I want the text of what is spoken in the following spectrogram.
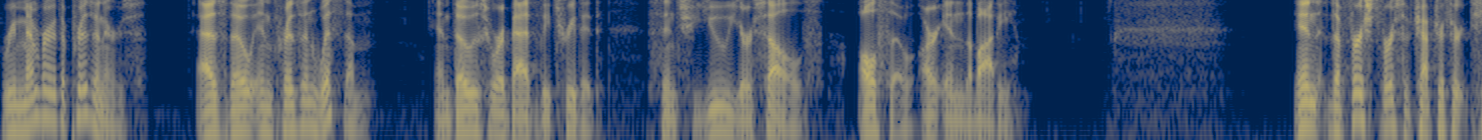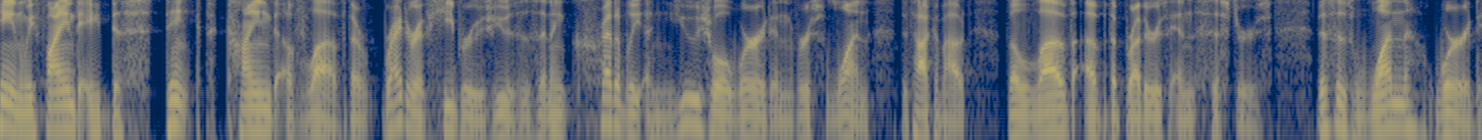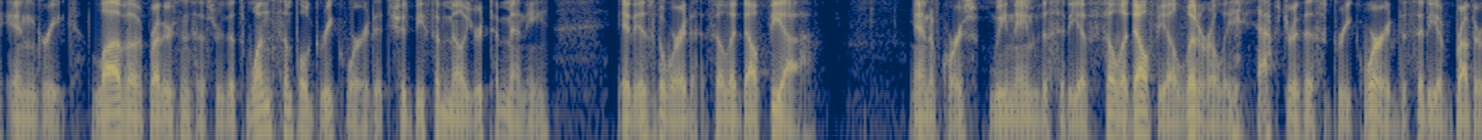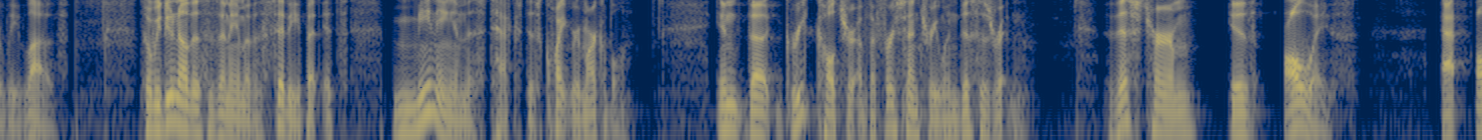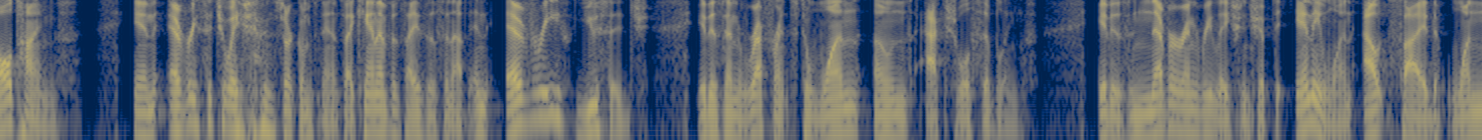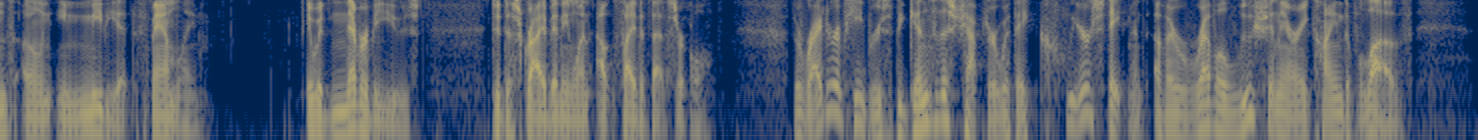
Remember the prisoners, as though in prison with them, and those who are badly treated, since you yourselves also are in the body. In the first verse of chapter 13, we find a distinct kind of love. The writer of Hebrews uses an incredibly unusual word in verse 1 to talk about the love of the brothers and sisters. This is one word in Greek, love of brothers and sisters. It's one simple Greek word. It should be familiar to many. It is the word Philadelphia. And of course, we name the city of Philadelphia literally after this Greek word, the city of brotherly love. So we do know this is the name of a city, but its meaning in this text is quite remarkable. In the Greek culture of the first century, when this is written, this term is always, at all times, in every situation and circumstance. I can't emphasize this enough. In every usage, it is in reference to one own's actual siblings. It is never in relationship to anyone outside one's own immediate family. It would never be used to describe anyone outside of that circle. The writer of Hebrews begins this chapter with a clear statement of a revolutionary kind of love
